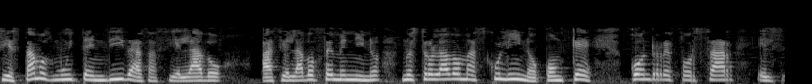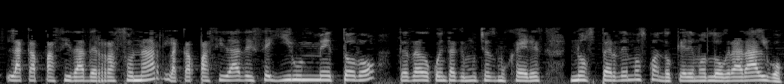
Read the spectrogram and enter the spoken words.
si estamos muy tendidas hacia el lado hacia el lado femenino, nuestro lado masculino. ¿Con qué? Con reforzar la capacidad de razonar, la capacidad de seguir un método. Te has dado cuenta que muchas mujeres nos perdemos cuando queremos lograr algo.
